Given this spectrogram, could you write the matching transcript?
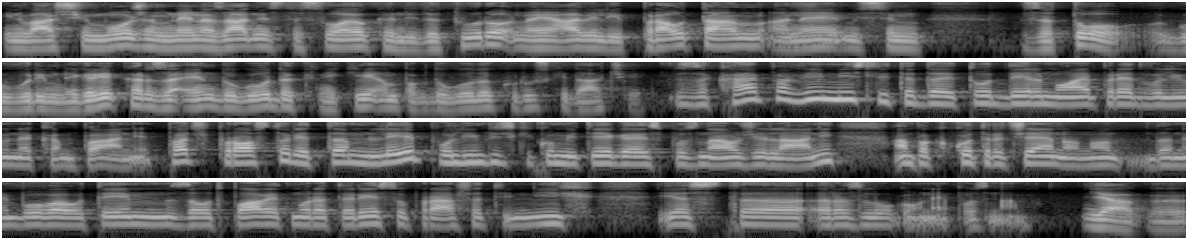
in vašim možem. Ne na zadnje ste svojo kandidaturo najavili prav tam, a ne, mislim Zato govorim, ne gre kar za en dogodek nekje, ampak dogodek v ruski dači. Zakaj pa vi mislite, da je to del moje predvoljivne kampanje? Pač prostor je tam lep, olimpijski komitej ga je spoznal že lani, ampak kot rečeno, no, da ne bova o tem za odpoved, morate res vprašati njih, jaz uh, razlogov ne poznam. Ja, eh,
